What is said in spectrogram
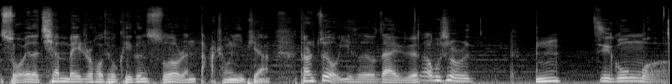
所谓的谦卑之后，他就可以跟所有人打成一片。但是最有意思的就在于，那不就是嗯，济公吗？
